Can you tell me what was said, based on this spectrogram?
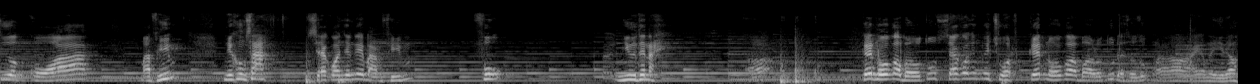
chưa có bàn phím. Nhưng không sao sẽ có những cái bàn phím phụ như thế này. Đó. Kết nối qua bluetooth sẽ có những cái chuột kết nối qua bluetooth để sử dụng. À, anh em thấy gì đâu.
